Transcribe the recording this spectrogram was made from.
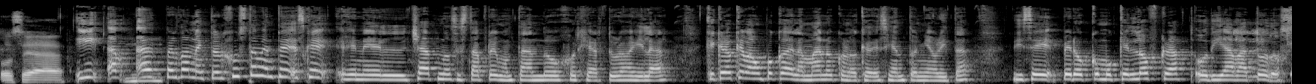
O sea, Y, ah, ah, perdón, Héctor, justamente es que en el chat nos está preguntando Jorge Arturo Aguilar, que creo que va un poco de la mano con lo que decía Antonio ahorita. Dice, pero como que Lovecraft odiaba a todos.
